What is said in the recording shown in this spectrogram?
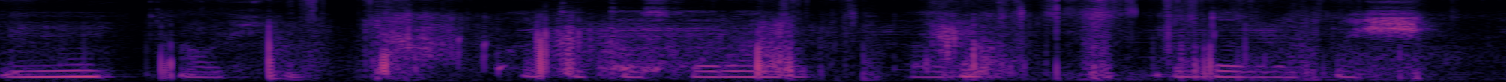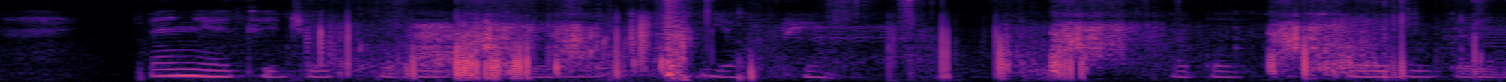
Hmm, avuçtum. Patatesleri aldıkları burada bırakmış. Ben yetecek kadar şey yapayım. Evet. Galiba buradaydı.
